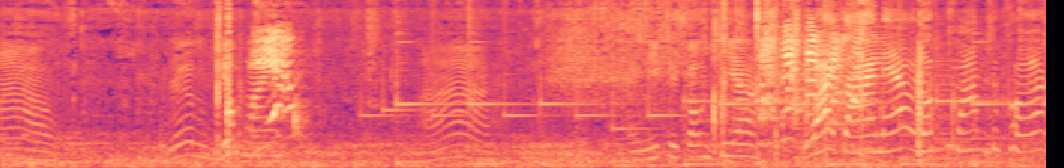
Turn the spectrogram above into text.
มาเริ่มยกไหมอ่าอ้นี่คือกองเชียร์ว่ายตายแล้วรถคว่ำทุกคน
